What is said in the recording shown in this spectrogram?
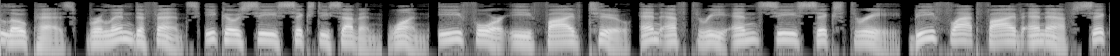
Lopez, Berlin Defense Eco C67 1, E4 E52, NF3 NC63, B flat 5 NF6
